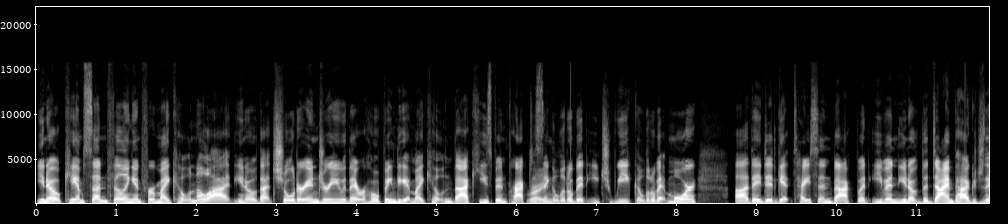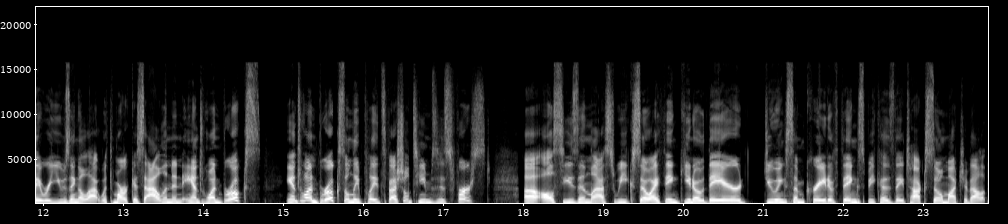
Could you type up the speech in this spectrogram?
you know, Cam Sutton filling in for Mike Hilton a lot. You know, that shoulder injury, they were hoping to get Mike Hilton back. He's been practicing a little bit each week, a little bit more. Uh, they did get Tyson back, but even, you know, the dime package they were using a lot with Marcus Allen and Antoine Brooks. Antoine Brooks only played special teams his first uh, all season last week. So I think, you know, they're doing some creative things because they talk so much about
